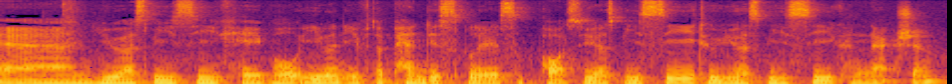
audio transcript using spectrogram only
and USB-C cable even if the pen display supports USB-C to USB-C connection.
